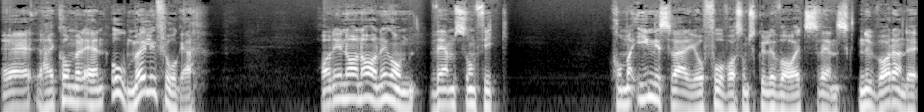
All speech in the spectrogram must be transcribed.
Eh, här kommer en omöjlig fråga. Har ni någon aning om vem som fick komma in i Sverige och få vad som skulle vara ett svenskt nuvarande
